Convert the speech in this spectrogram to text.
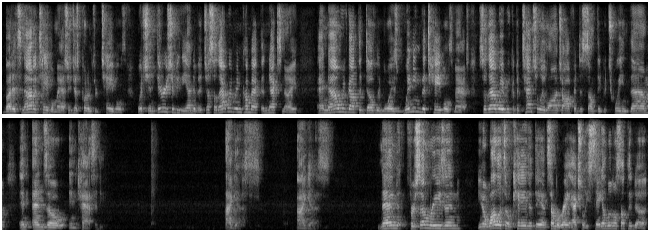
but it's not a table match. They just put them through tables, which in theory should be the end of it, just so that way we can come back the next night And now we've got the Dudley boys winning the tables match, so that way we could potentially launch off into something between them and Enzo and Cassady. I guess. I guess. Then, for some reason, you know, while it's okay that they had Summer Rae actually say a little something to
